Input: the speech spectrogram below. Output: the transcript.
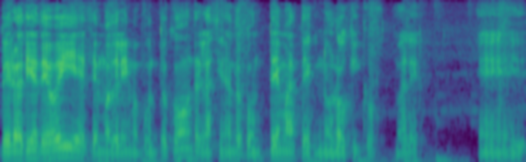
Pero a día de hoy es de modelismo.com relacionado con tema tecnológico, ¿vale? Eh,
